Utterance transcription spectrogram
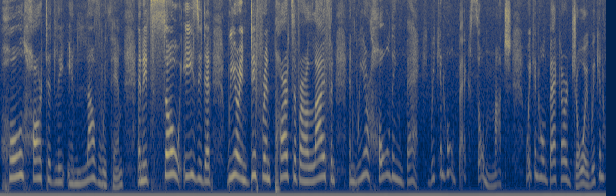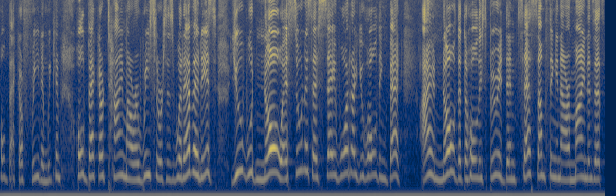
wholeheartedly in love with Him. And it's so easy that we are in different parts of our life and, and we are holding back. We can hold back so much. We can hold back our joy. We can hold back our freedom. We can hold back our time, our resources, whatever it is. You would know as soon as I say, What are you holding back? I know that the Holy Spirit then says something in our mind and says,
